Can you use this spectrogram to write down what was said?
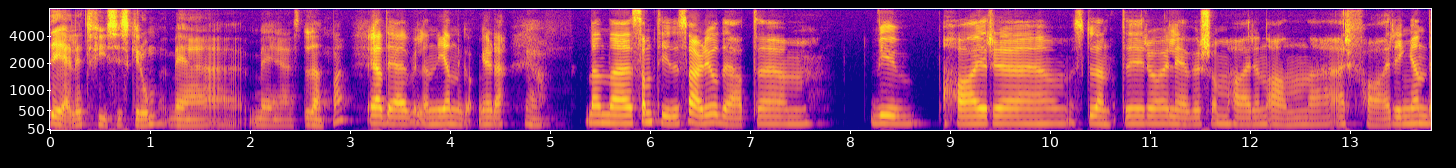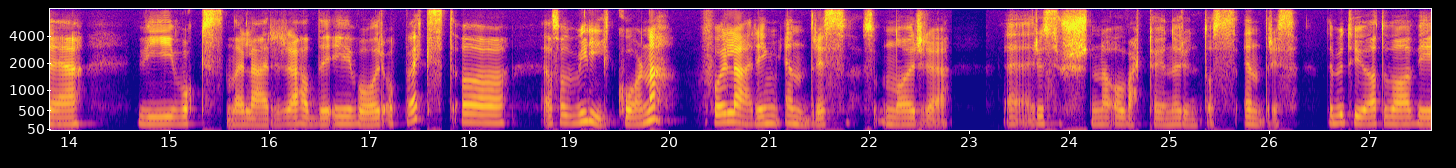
dele et fysisk rom med, med, studentene. Ja, det er vel en gjenganger, det. Ja. Men uh, samtidig så er det jo det at um, vi har uh, studenter og elever som har en annen erfaring enn det vi voksne lærere hadde i vår oppvekst. Og altså vilkårene for læring endres når eh, ressursene og verktøyene rundt oss endres. Det betyr jo at hva vi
